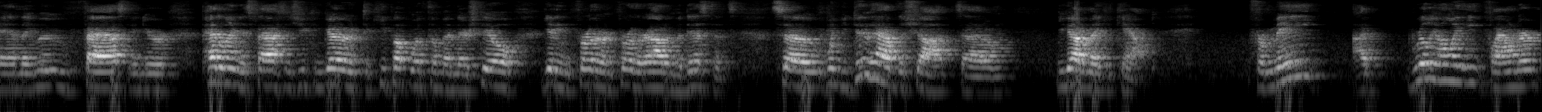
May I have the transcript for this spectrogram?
and they move fast and you're pedaling as fast as you can go to keep up with them and they're still getting further and further out in the distance. So when you do have the shots at them, you got to make it count. For me, I really only eat flounder,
